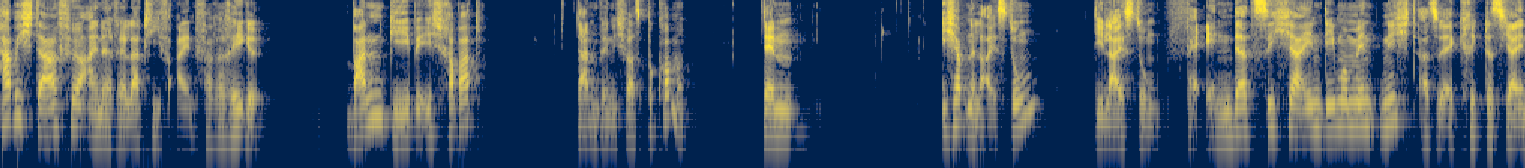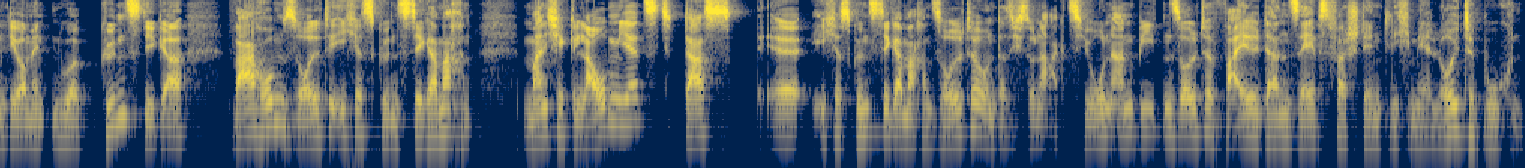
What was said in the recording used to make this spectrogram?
habe ich dafür eine relativ einfache Regel. Wann gebe ich Rabatt? Dann, wenn ich was bekomme. Denn ich habe eine Leistung, die Leistung verändert sich ja in dem Moment nicht, also er kriegt es ja in dem Moment nur günstiger. Warum sollte ich es günstiger machen? Manche glauben jetzt, dass äh, ich es günstiger machen sollte und dass ich so eine Aktion anbieten sollte, weil dann selbstverständlich mehr Leute buchen.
